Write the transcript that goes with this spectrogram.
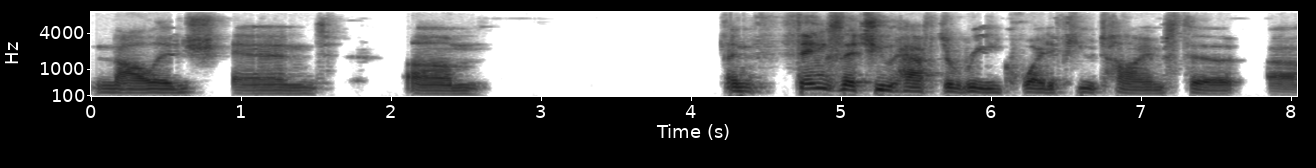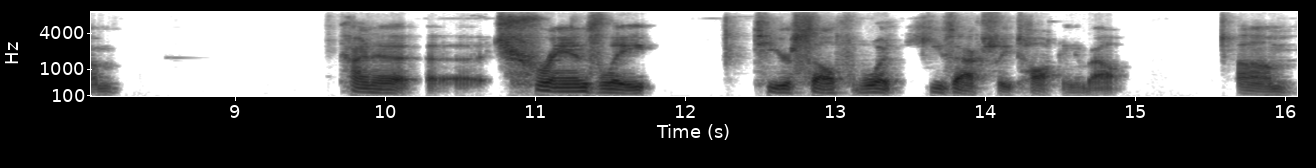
knowledge and um, and things that you have to read quite a few times to um, kind of uh, translate to yourself what he's actually talking about. Um,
